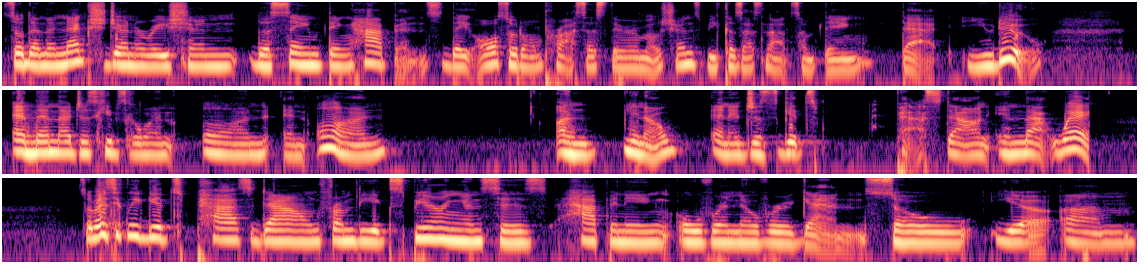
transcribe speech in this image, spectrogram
So then the next generation, the same thing happens. They also don't process their emotions because that's not something that you do. And then that just keeps going on and on. And, you know, and it just gets passed down in that way. So basically it gets passed down from the experiences happening over and over again. So yeah, um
